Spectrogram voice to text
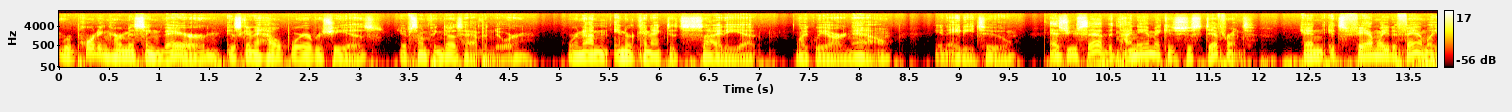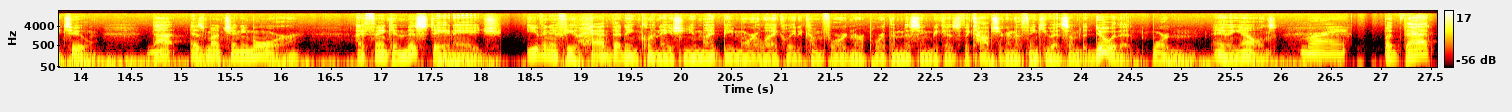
reporting her missing there is going to help wherever she is if something does happen to her. We're not an interconnected society yet, like we are now in 82. As you said, the dynamic is just different. And it's family to family, too. Not as much anymore. I think in this day and age, even if you had that inclination, you might be more likely to come forward and report them missing because the cops are going to think you had something to do with it more than anything else. right. But that,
